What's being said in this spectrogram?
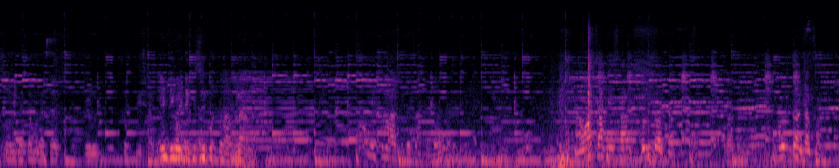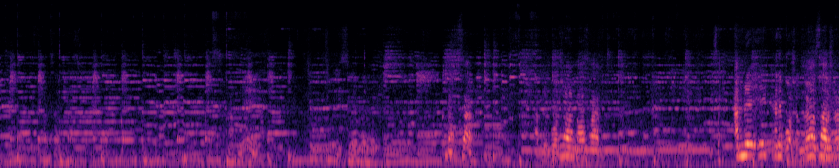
শরীরে তেমন একটা শক্তিশালী ইন্টিমেন্টে কিছুই করতে পারবে না। না আমি তো আসলে চাকরি দরকার আমার চাকরি স্যার খুবই দরকার। খুব দরকার স্যার। আচ্ছা আচ্ছা। আপনি। না স্যার। আপনি বসেন। না স্যার। আপনি এইখানে বসেন। না স্যার না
